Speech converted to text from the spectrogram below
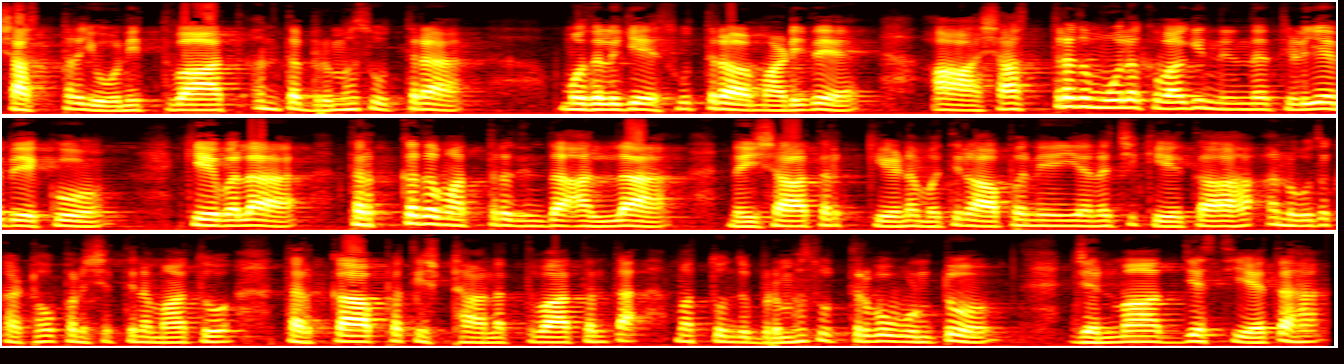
ಶಾಸ್ತ್ರ ಯೋನಿತ್ವಾತ್ ಅಂತ ಬ್ರಹ್ಮಸೂತ್ರ ಮೊದಲಿಗೆ ಸೂತ್ರ ಮಾಡಿದೆ. ಆ ಶಾಸ್ತ್ರದ ಮೂಲಕವಾಗಿ ನಿನ್ನ ತಿಳಿಯಬೇಕು. ಕೇವಲ ತರ್ಕದ ಮಾತ್ರದಿಂದ ಅಲ್ಲ. ನೈಷಾತರ್ಕೇಣ ಮತಿರಾಪನೇಯ ನಚಿಕೇತಾ ಅನ್ನುವುದು ಕಠೋಪನಿಷತ್ತಿನ ಮಾತು. ತರ್ಕ ಪ್ರತಿಷ್ಠಾನತ್ವಾತ್ ಮತ್ತೊಂದು ಬ್ರಹ್ಮಸೂತ್ರವೂ ಉಂಟು. ಜನ್ಮಾದ್ಯಸ್ಯೇತಃ.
